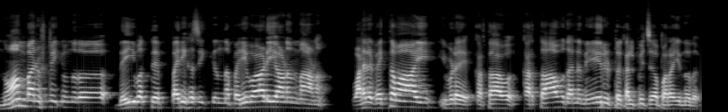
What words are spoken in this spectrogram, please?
നോമ്പനുഷ്ഠിക്കുന്നത് ദൈവത്തെ പരിഹസിക്കുന്ന പരിപാടിയാണെന്നാണ്. വളരെ വ്യക്തമായി ഇവിടെ കർത്താവ് കർത്താവ് തന്നെ നേരിട്ട് കൽപ്പിച്ച് പറയുന്നത്.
